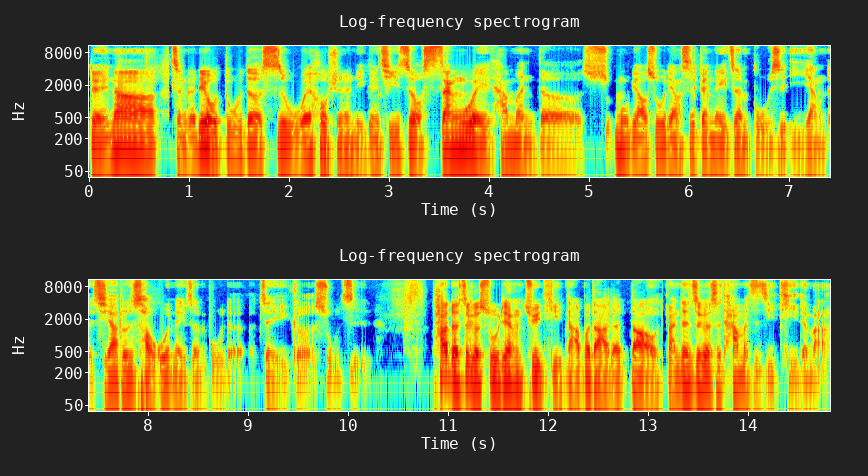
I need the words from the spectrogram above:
对，那整个六都的十五位候选人里边，其实只有三位他们的目标数量是跟内政部是一样的，其他都是超过内政部的这一个数字。他的这个数量具体达不达得到，反正这个是他们自己提的嘛。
